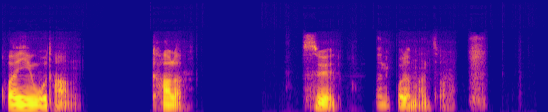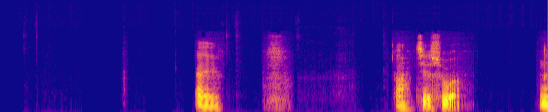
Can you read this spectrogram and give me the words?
欢迎无糖，Color，四月，那你播的蛮早。哎，啊，结束了，那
